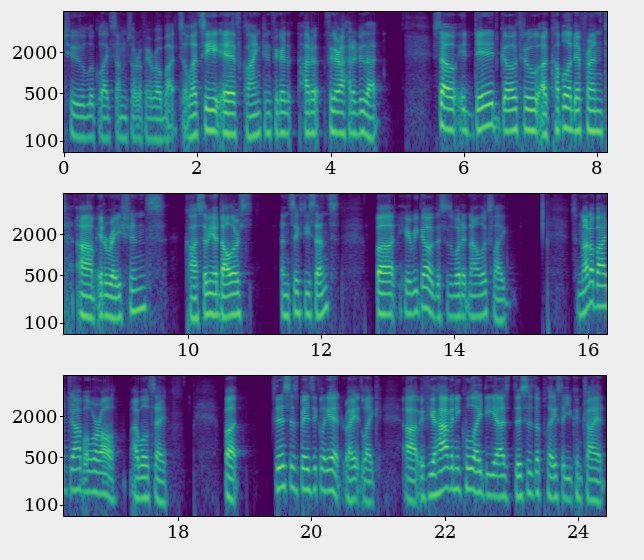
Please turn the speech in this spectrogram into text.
to look like some sort of a robot. So let's see if Cline can figure how to figure out how to do that. So it did go through a couple of different um, iterations, cost me a dollar and sixty cents. But here we go. This is what it now looks like. So not a bad job overall, I will say. But this is basically it, right? Like, uh, if you have any cool ideas, this is the place that you can try it.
